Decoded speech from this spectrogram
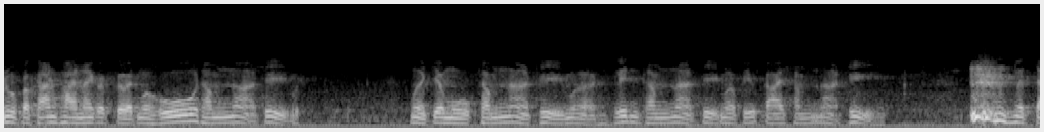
รูปประคันภายในก็เกิดเมื่อหูทำหน้าที่ เมื่อจมูกทำหน้าที่ เมื่อลิ้นทำหน้าที่ เมื่อผิวกายทำหน้าที่เมื่อใจ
